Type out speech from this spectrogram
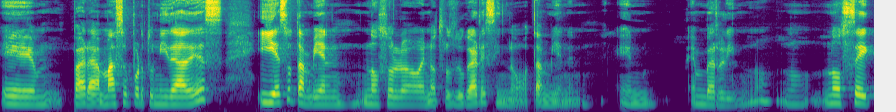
eh, para más oportunidades y eso también, no solo en otros lugares, sino también en, en, en Berlín, ¿no? No, no sé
